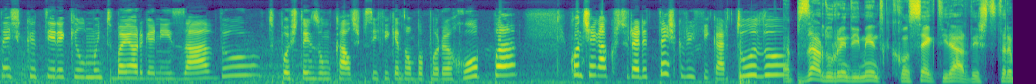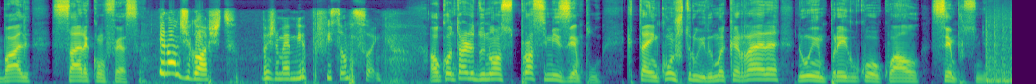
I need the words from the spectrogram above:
tens que ter aquilo muito bem organizado, depois tens um local específico então para pôr a roupa. Quando chega à costureira tens que verificar tudo. Apesar do rendimento que consegue tirar deste trabalho, Sara confessa. Eu não desgosto, mas não é a minha profissão de sonho. Ao contrário do nosso próximo exemplo, que tem construído uma carreira no emprego com o qual sempre sonhou.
